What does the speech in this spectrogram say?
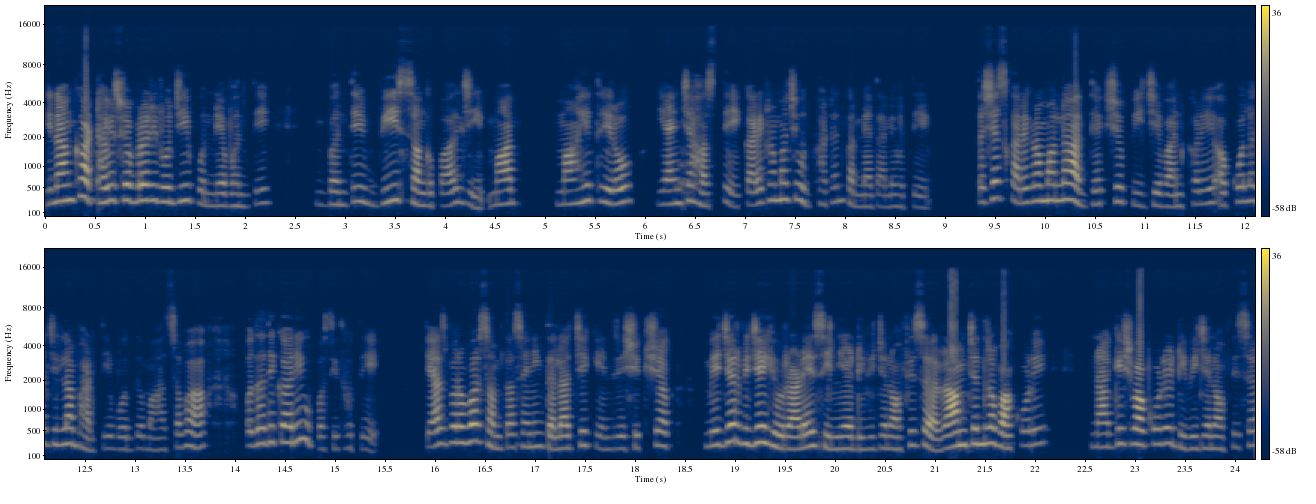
दिनांक अठ्ठावीस फेब्रुवारी रोजी पुण्यभंती बनते बी. संगपालजी मा माहिथेरो यांच्या हस्ते कार्यक्रमाचे उद्घाटन करण्यात आले होते. तसेच कार्यक्रमाला अध्यक्ष पी. जे. वानखडे अकोला जिल्हा भारतीय बौद्ध महासभा पदाधिकारी उपस्थित होते. त्याचबरोबर समता सैनिक दलाचे केंद्रीय शिक्षक major Vijay Hiwrade senior division officer Ramchandra Wakode Nagesh Wakode division officer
